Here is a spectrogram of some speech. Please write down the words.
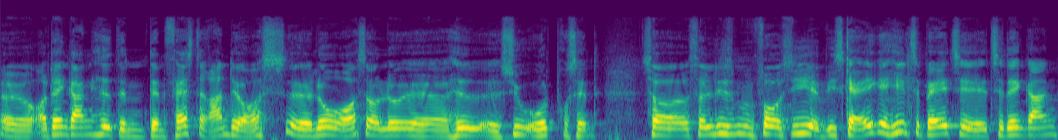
Øh, og dengang hed den, den faste rente også, øh, lå også og lå, øh, hed øh, 7-8 procent. Så, så ligesom for at sige, at vi skal ikke helt tilbage til, til dengang,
